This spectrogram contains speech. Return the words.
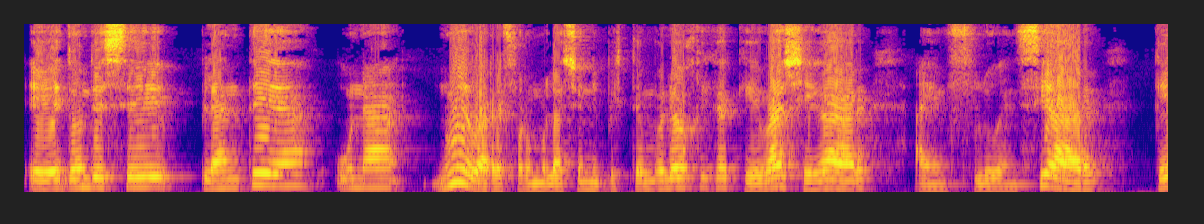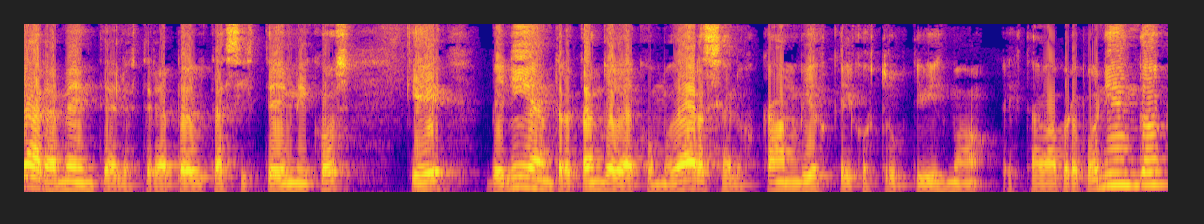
eh, donde se plantea una nueva reformulación epistemológica que va a llegar a influenciar claramente a los terapeutas sistémicos que venían tratando de acomodarse a los cambios que el constructivismo estaba proponiendo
